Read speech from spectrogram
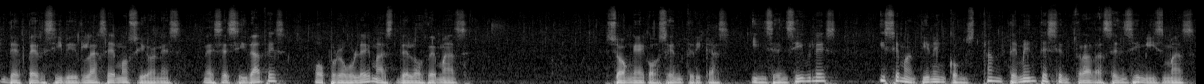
de percibir las emociones, necesidades o problemas de los demás. Son egocéntricas, insensibles y se mantienen constantemente centradas en sí mismas,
